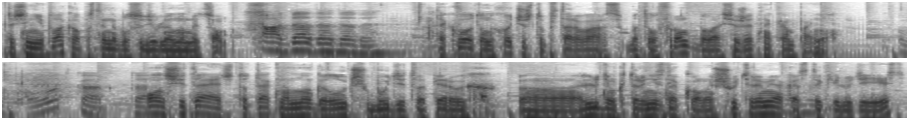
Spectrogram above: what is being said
точнее не плакал, а постоянно был с удивленным лицом. А, да, да, да, да. Так вот, он хочет, чтобы Star Wars Battlefront была сюжетная кампания. Вот как. так. Он считает, что так намного лучше будет, во-первых, э, людям, которые не знакомы с шутерами, оказывается, такие люди есть.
